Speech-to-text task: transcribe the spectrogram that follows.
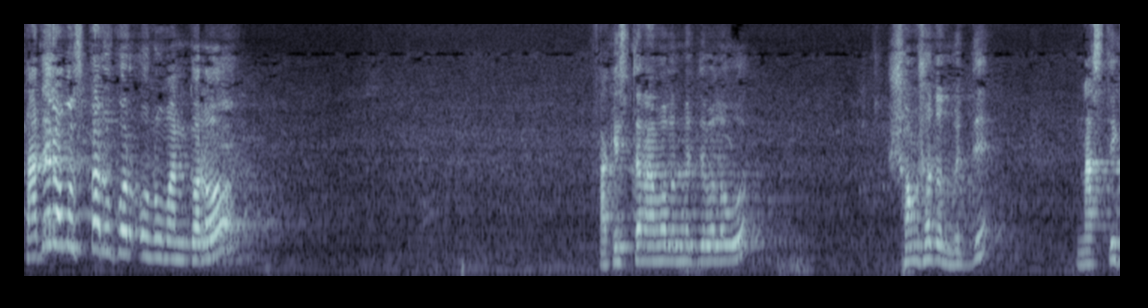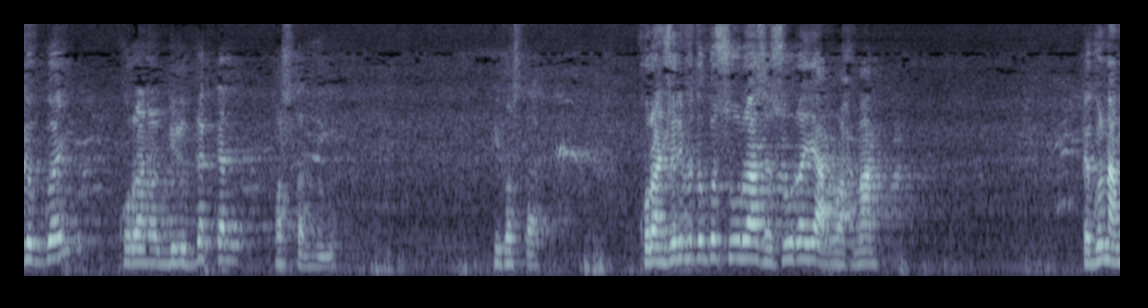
তাদের অবস্থার উপর অনুমান করো। পাকিস্তান আমলের মধ্যে বলো ও। সংসদের মধ্যে নাস্তিক গয়, কোরআনের বিরুদ্ধে প্রস্তাব দিয়ে প্রস্তাব কোরআন শরীফে তো সুর আছে, সুর আর রহমান এগুলো নাম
